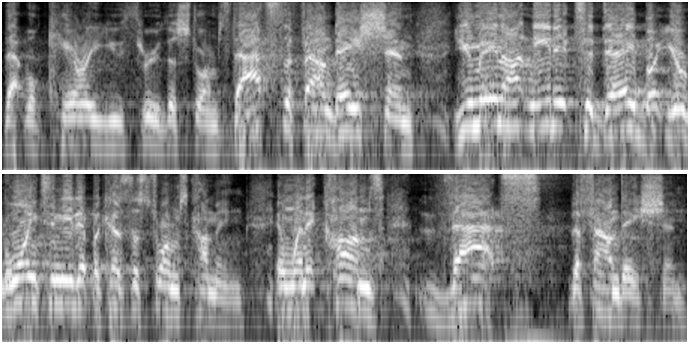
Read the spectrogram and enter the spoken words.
that will carry you through the storms. That's the foundation. You may not need it today, but you're going to need it because the storm's coming. And when it comes, that's the foundation.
